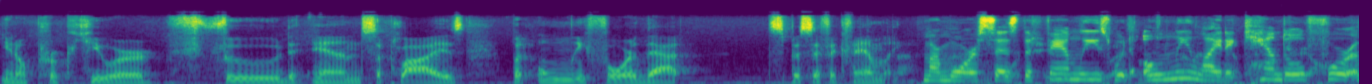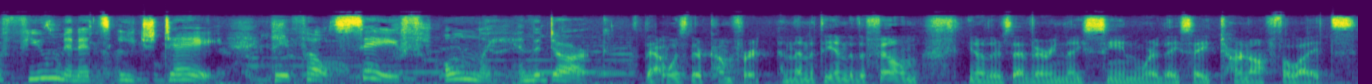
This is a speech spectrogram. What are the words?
you know, procure food and supplies, but only for that specific family. Marmor says the families would only light a candle for a few minutes each day. They felt safe only in the dark that was their comfort. And then at the end of the film, you know, there's that very nice scene where they say, turn off the lights.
